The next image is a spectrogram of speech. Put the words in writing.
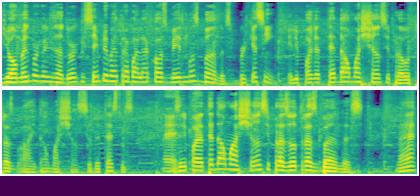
e é o mesmo organizador que sempre vai trabalhar com as mesmas bandas. Porque assim, ele pode até dar uma chance para outras. Ai, dar uma chance, eu detesto isso. É. Mas ele pode até dar uma chance para as outras bandas, né?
